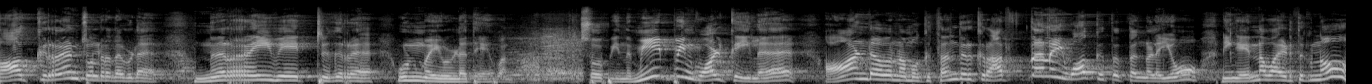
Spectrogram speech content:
காக்கிறேன்னு சொல்கிறத விட நிறைவேற்றுகிற உண்மையுள்ள தேவன். ஸோ இப்போ இந்த மீட்பின் வாழ்க்கையில் ஆண்டவர் நமக்கு தந்திருக்கிற அத்தனை வாக்கு தத்தங்களையும் நீங்கள் என்னவா எடுத்துக்கணும்?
